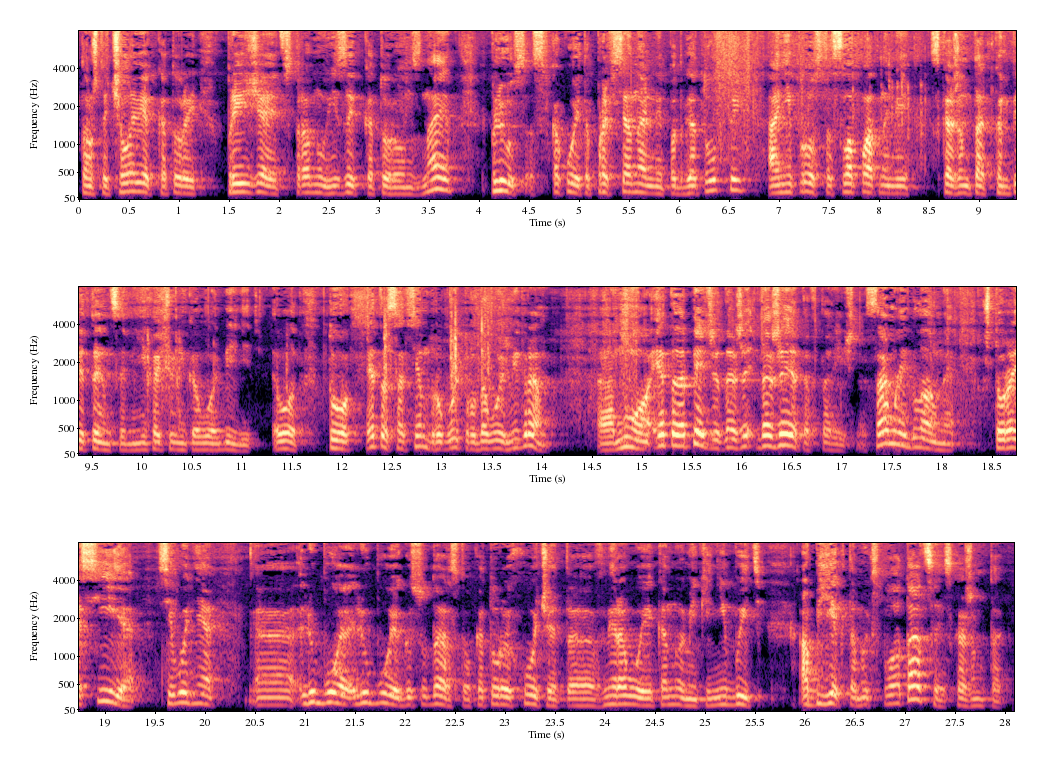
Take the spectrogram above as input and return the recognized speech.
Потому что человек, который приезжает в страну, язык, который он знает, плюс с какой-то профессиональной подготовкой, а не просто с лопатными, скажем так, компетенциями, не хочу никого обидеть, вот, то это совсем другой трудовой мигрант. А, но это, опять же, даже, даже это вторично. Самое главное, что Россия сегодня э, любое, любое государство, которое хочет э, в мировой экономике не быть объектом эксплуатации, скажем так,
